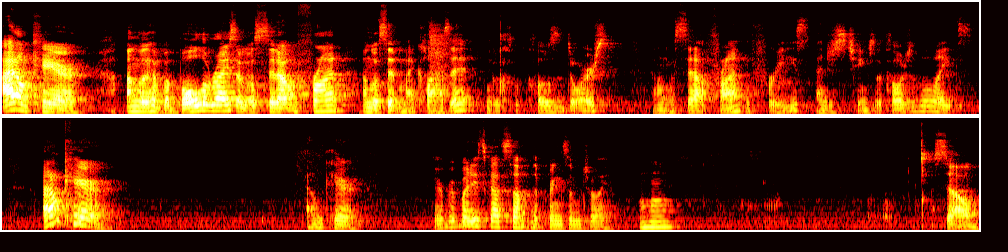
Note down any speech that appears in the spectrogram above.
I don't care. I'm gonna have a bowl of rice. I'm gonna sit out in front. I'm gonna sit in my closet. I'm gonna cl- close the doors. I'm gonna sit out front and freeze and just change the colors of the lights. I don't care. I don't care. Everybody's got something that brings them joy. Mm-hmm. So,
